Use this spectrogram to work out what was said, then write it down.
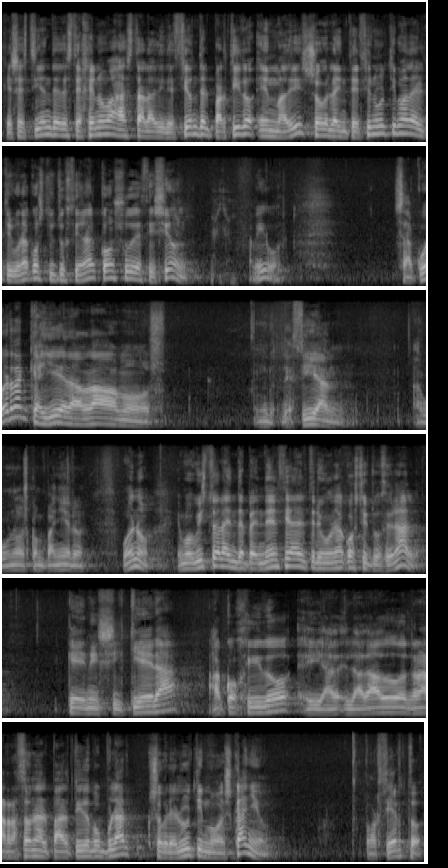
que se extiende desde Génova hasta la dirección del partido en Madrid sobre la intención última del Tribunal Constitucional con su decisión. Amigos, ¿se acuerdan que ayer hablábamos, decían algunos compañeros, bueno, hemos visto la independencia del Tribunal Constitucional, que ni siquiera ha cogido y le ha dado la razón al Partido Popular sobre el último escaño. Por cierto,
